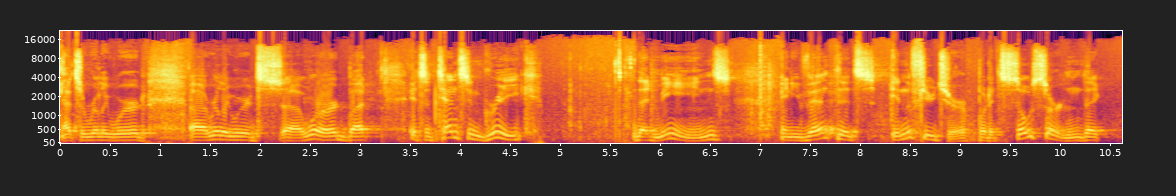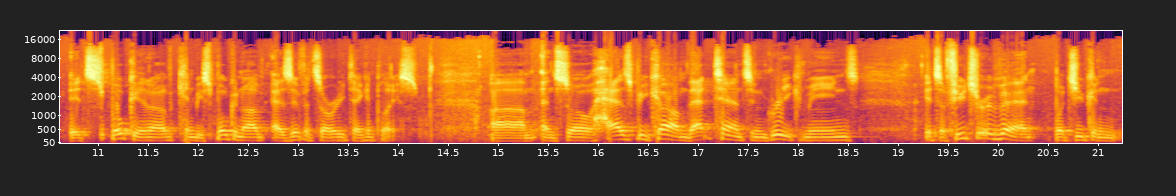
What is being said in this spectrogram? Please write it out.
That's a really weird, uh, really weird uh, word, but it's a tense in Greek that means an event that's in the future, but it's so certain that it's spoken of, can be spoken of as if it's already taken place. Um, and so has become, that tense in Greek means it's a future event, but you can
